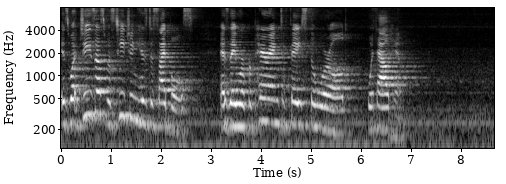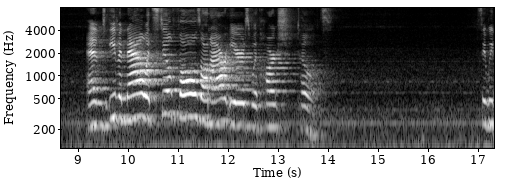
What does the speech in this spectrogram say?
is what Jesus was teaching his disciples as they were preparing to face the world without him. And even now, it still falls on our ears with harsh tones. See, we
